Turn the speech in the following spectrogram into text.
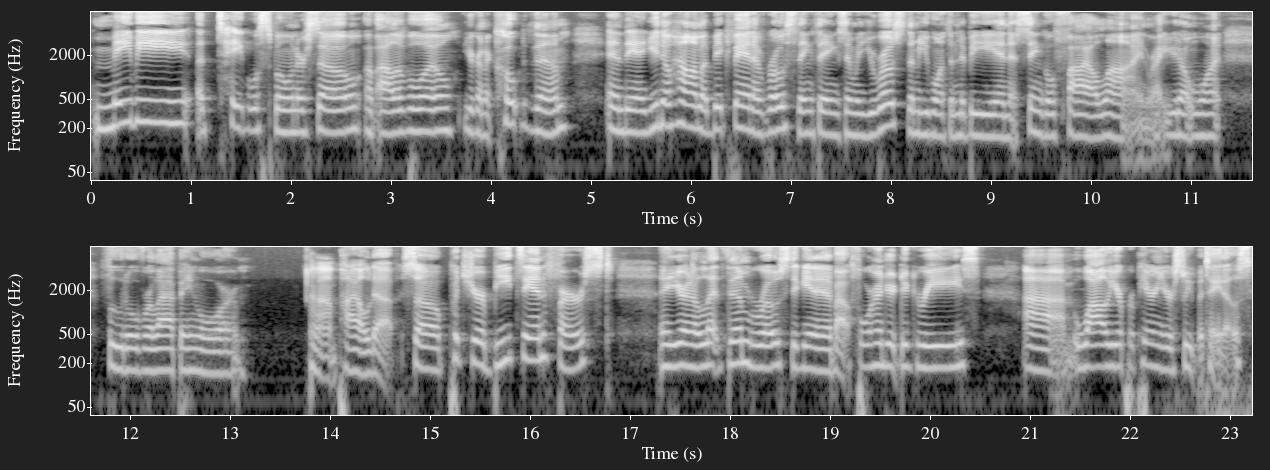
maybe a tablespoon or so of olive oil. You're going to coat them. And then you know how I'm a big fan of roasting things. And when you roast them, you want them to be in a single file line, right? You don't want food overlapping or um, piled up. So put your beets in first. And you're going to let them roast again at about 400 degrees um, while you're preparing your sweet potatoes.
